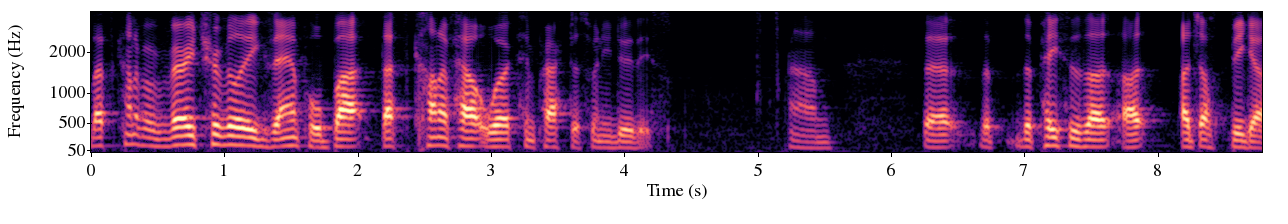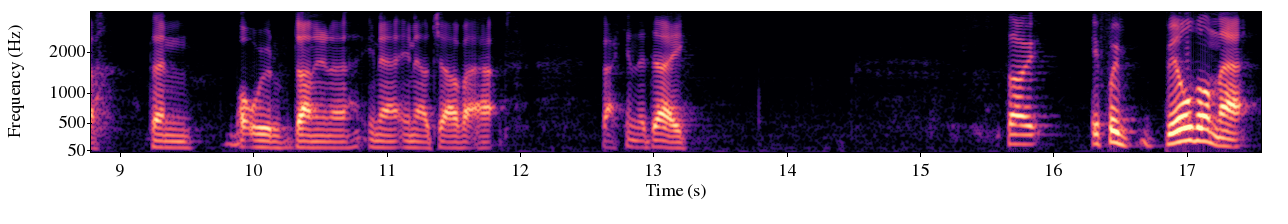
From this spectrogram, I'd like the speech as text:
that's kind of a very trivial example, but that's kind of how it works in practice when you do this. Um, the, the, the pieces are, are, are, just bigger than what we would have done in, a, in, our, in our Java apps back in the day. So if we build on that,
